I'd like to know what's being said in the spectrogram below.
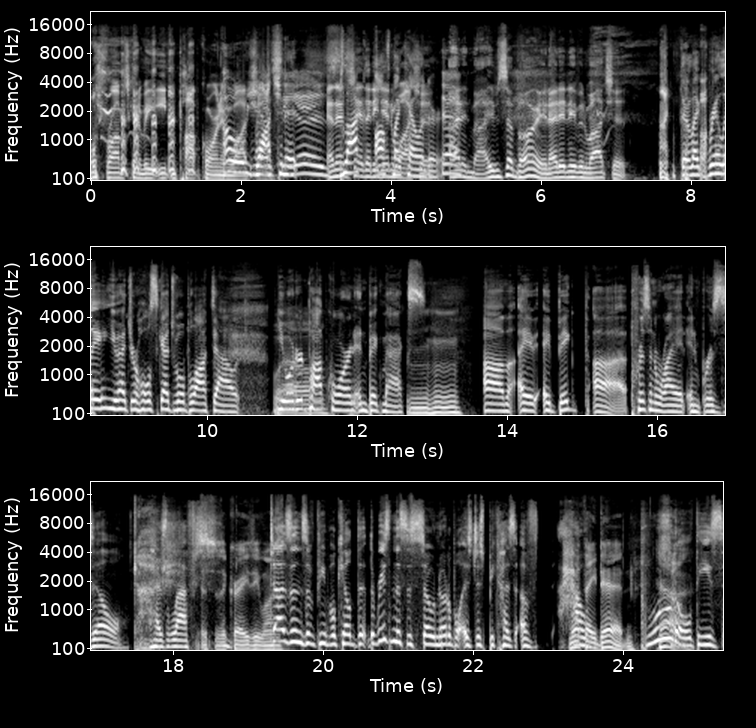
Joe. Trump's going to be eating popcorn and Oh, watching. yes, Watching he it. is. And then Block say that he off didn't my watch calendar. it. I didn't. Mind. It was so boring. I didn't even watch it. They're like, really? You had your whole schedule blocked out. You ordered popcorn and Big Macs. Um, a, a big uh, prison riot in Brazil has left This is a crazy one. dozens of people killed. The, the reason this is so notable is just because of how what they did. brutal these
